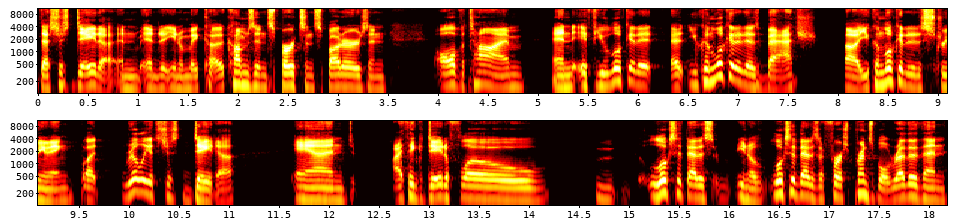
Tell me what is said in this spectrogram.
that's just data. And and you know it comes in spurts and sputters and all the time. And if you look at it uh, you can look at it as batch uh, you can look at it as streaming but really it's just data. And i think data flow looks at that as you know looks at that as a first principle rather than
